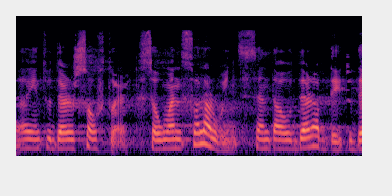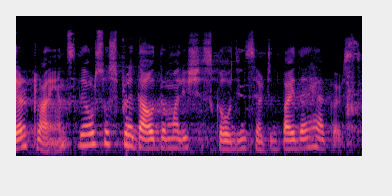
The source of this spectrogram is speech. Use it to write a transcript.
uh, into their software. So when SolarWinds sent out their update to their clients, they also spread out the malicious code inserted by the hackers.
